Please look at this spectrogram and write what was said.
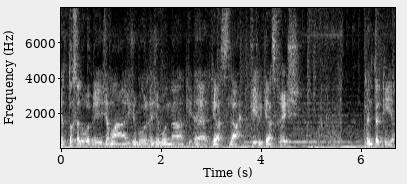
يتصل هو بجماعة يجيبوا يجيبوا لنا أكياس آه، سلاح بأكياس خيش من تركيا.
